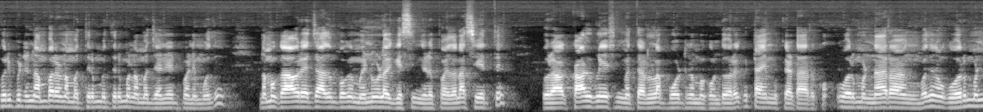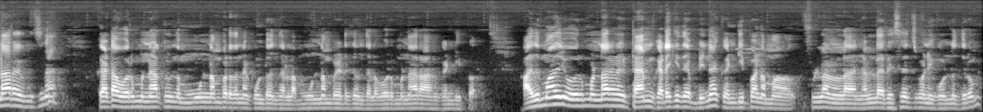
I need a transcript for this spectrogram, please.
குறிப்பிட்ட நம்பரை நம்ம திரும்ப திரும்ப நம்ம ஜென்ரேட் பண்ணும்போது நமக்கு ஆவரேஜாக அதுவும் போக மெனுவில் கெஸ்ஸிங் எடுப்போம். இதெல்லாம் சேர்த்து ஒரு கால்குலேஷன் மெத்தடெலாம் போட்டு நம்ம கொண்டு வரக்கு டைம் கேட்டாக இருக்கும். ஒரு மணி நேரம் ஆகும்போது நமக்கு ஒரு மணி நேரம் இருந்துச்சுன்னா கரெக்டாக ஒரு மணி நேரத்தில் இந்த மூணு நம்பர் தானே கொண்டு வந்துடலாம். மூணு நம்பர் எடுத்து வந்துடலாம். ஒரு மணி நேரம் ஆகும் கண்டிப்பாக அது மாதிரி ஒரு மணி நேரம் எனக்கு டைம் கிடைக்குது அப்படின்னா கண்டிப்பாக நம்ம ஃபுல்லாக நல்லா நல்லா ரிசர்ச் பண்ணி கொண்டு வந்துடும்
